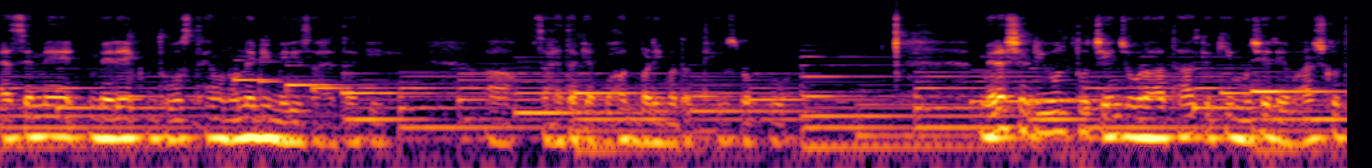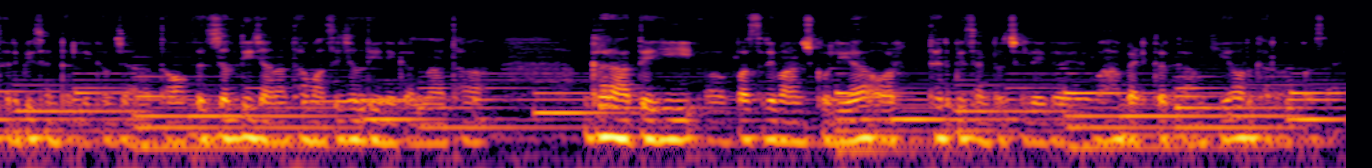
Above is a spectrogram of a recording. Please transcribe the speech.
ऐसे में मेरे एक दोस्त हैं उन्होंने भी मेरी सहायता की। सहायता की बहुत बड़ी मदद थी उस वक्त वो। मेरा शेड्यूल तो चेंज हो रहा था क्योंकि मुझे रेवांश को थेरेपी सेंटर लेकर जाना था ऑफ़िस जल्दी जाना था, वहाँ से जल्दी निकलना था। घर आते ही बस रेवांश को लिया और थेरेपी सेंटर चले गए। वहाँ बैठकर काम किया और घर वापस आए।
